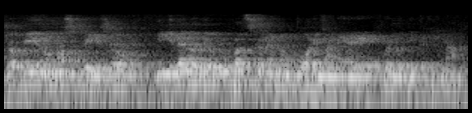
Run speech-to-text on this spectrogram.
ciò che io non ho speso, il livello di occupazione non può rimanere quello di prima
